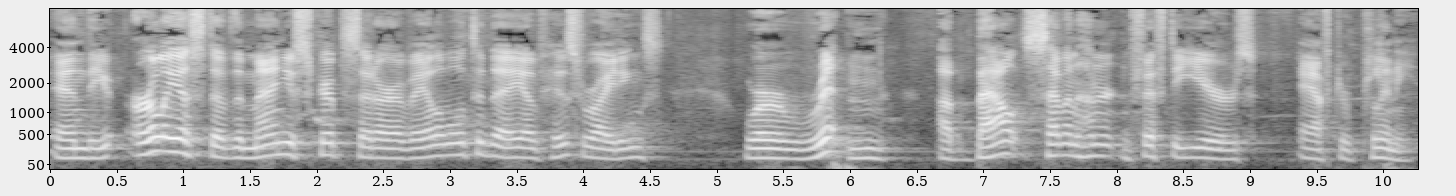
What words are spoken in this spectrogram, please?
And the earliest of the manuscripts that are available today of his writings were written about 750 years after Pliny.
